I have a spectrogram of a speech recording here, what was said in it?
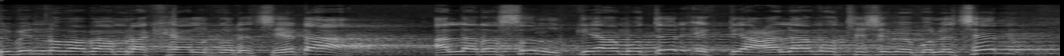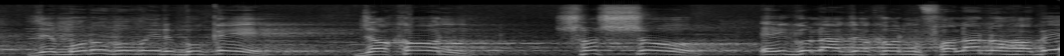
বিভিন্নভাবে আমরা খেয়াল করেছি। এটা আল্লাহ রসুল কেয়ামতের একটি আলামত হিসেবে বলেছেন যে মরুভূমির বুকে যখন শস্য এইগুলা যখন ফলানো হবে,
